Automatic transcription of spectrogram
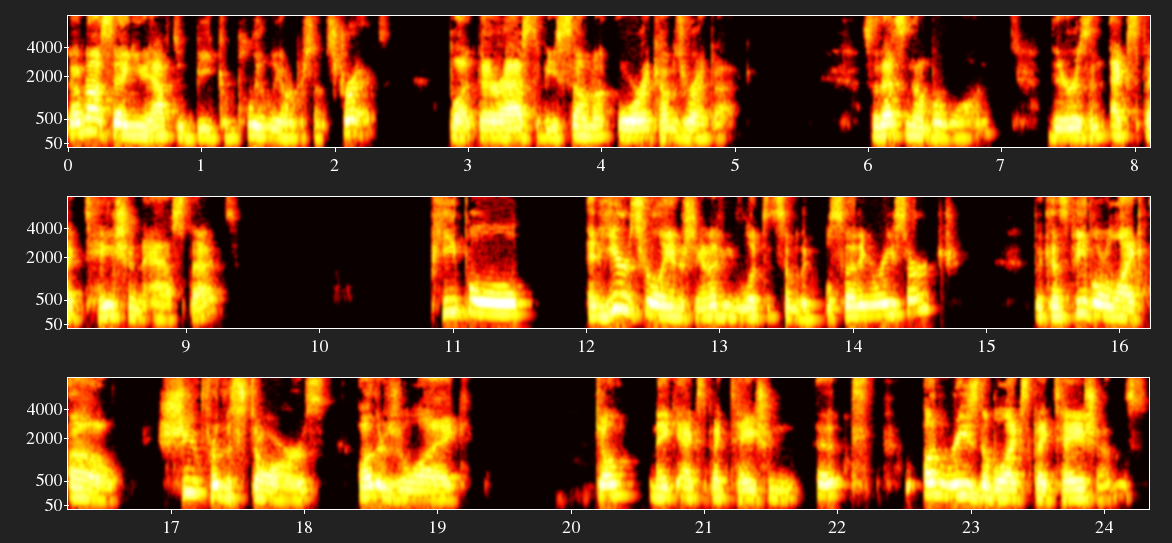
Now, I'm not saying you have to be completely 100% strict, but there has to be some, or it comes right back. So that's number one. There is an expectation aspect. People, and here it's really interesting. I don't know if you looked at some of the goal setting research, because people are like, oh, shoot for the stars. Others are like, don't make expectation, uh, unreasonable expectations.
